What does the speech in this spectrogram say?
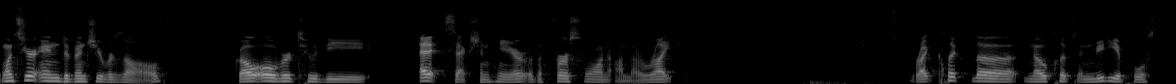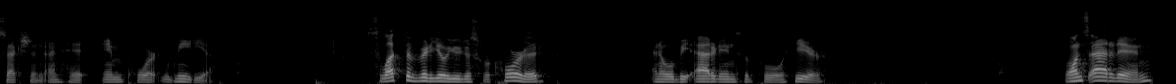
Once you're in DaVinci Resolve, go over to the Edit section here, or the first one on the right right click the no clips and media pool section and hit import media. select the video you just recorded and it will be added into the pool here. Once added in,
